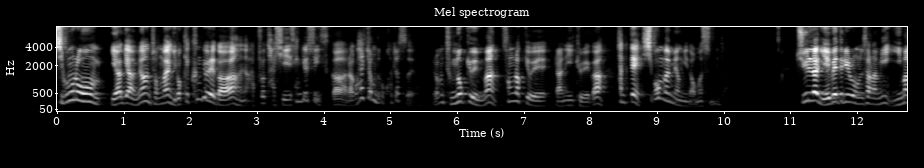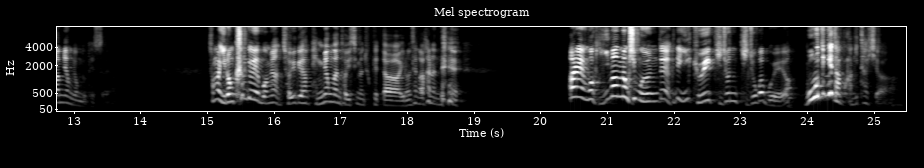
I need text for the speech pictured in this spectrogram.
지금으로 이야기하면 정말 이렇게 큰 교회가 앞으로 다시 생길 수 있을까라고 할 정도로 커졌어요. 여러분 등록교회만 성락교회라는 이 교회가 한때 15만 명이 넘었습니다. 주일날 예배드리러 오는 사람이 2만 명 정도 됐어요. 정말 이런 큰 교회 보면 저희 교회 한 100명만 더 있으면 좋겠다 이런 생각하는데 아니 뭐 2만 명씩 모였는데 근데 이 교회 기존 기조가 뭐예요? 모든 게 다 마귀 탓이야.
